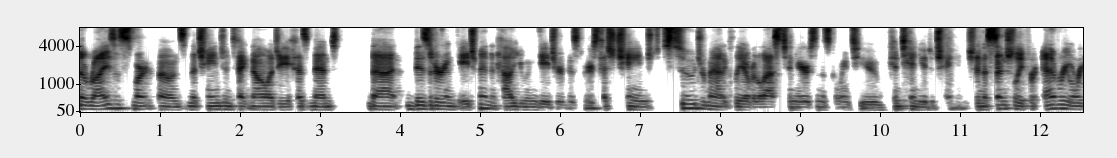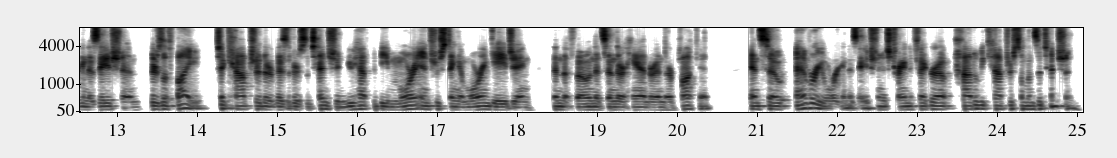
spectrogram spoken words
the rise of smartphones and the change in technology has meant that visitor engagement and how you engage your visitors has changed so dramatically over the last 10 years and is going to continue to change. And essentially, for every organization, there's a fight to capture their visitors' attention. You have to be more interesting and more engaging than the phone that's in their hand or in their pocket. And so every organization is trying to figure out how do we capture someone's attention.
